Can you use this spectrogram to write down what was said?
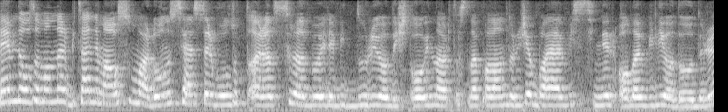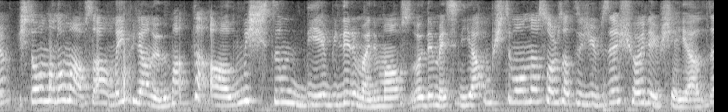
Benim de o zamanlar bir tane mouse'um vardı. Onun sensörü bozuktu. Arada sırada böyle bir duruyordu. İşte oyunun ortasında falan durunca bayağı bir sinir olabiliyordu o durum. İşte ondan o mouse'u almayı planlıyordum. Hatta almıştım diyebilirim. Hani mouse'un ödemesini yapmıştım. Ondan sonra satıcı bize şöyle bir şey yazdı.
